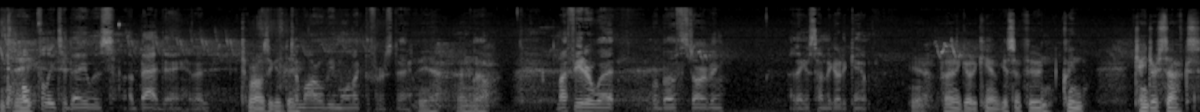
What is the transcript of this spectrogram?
And Well, today, hopefully today was a bad day, and then tomorrow's a good day. tomorrow will be more like the first day. Yeah, I don't know. My feet are wet. We're both starving. I think it's time to go to camp. Yeah, probably gonna go to camp, get some food, clean, change our socks,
